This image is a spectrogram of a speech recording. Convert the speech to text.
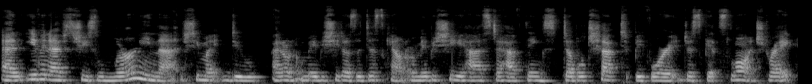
And even as she's learning that, she might do, I don't know, maybe she does a discount, or maybe she has to have things double checked before it just gets launched, right?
